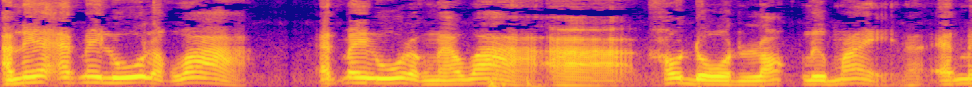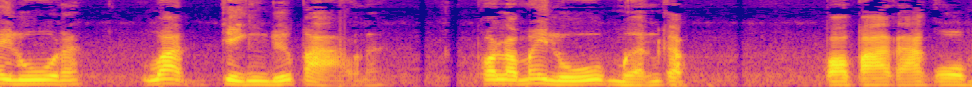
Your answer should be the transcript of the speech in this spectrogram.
อันนี้แอดไม่รู้หรอกว่าแอดไม่รู้หรอกนะว่า อ่าเขาโดนล็อกหรือไม่นะแอดไม่รู้นะ ว่าจริงหรือเปล่านะ เพราะเราไม่รู้เหมือนกับปอปาตากรม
